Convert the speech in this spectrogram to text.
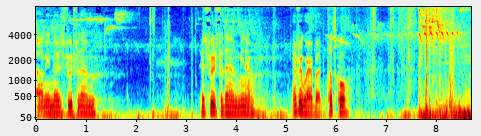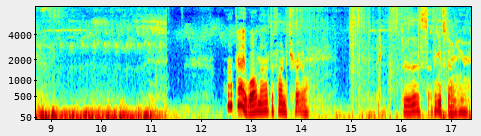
I mean, there's food for them. There's food for them, you know, everywhere, but that's cool. Okay, well, now I have to find a trail through this. I think it's down here.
